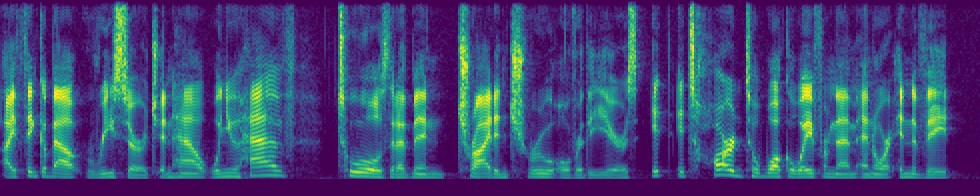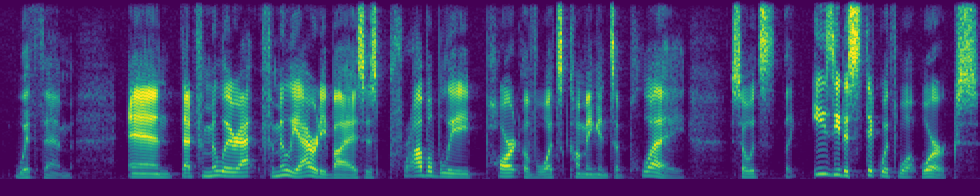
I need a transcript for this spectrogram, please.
I think about research and how when you have tools that have been tried and true over the years, it, it's hard to walk away from them and or innovate with them. And that familiar, familiarity bias is probably part of what's coming into play. So it's like easy to stick with what works,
